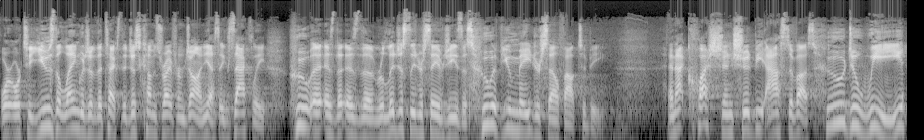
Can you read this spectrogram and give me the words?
Or, or to use the language of the text that just comes right from John, yes, exactly. Who, uh, as the, as the religious leaders say of Jesus, who have you made yourself out to be? And that question should be asked of us. Who do we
